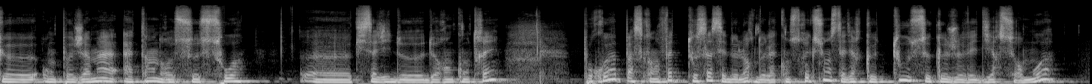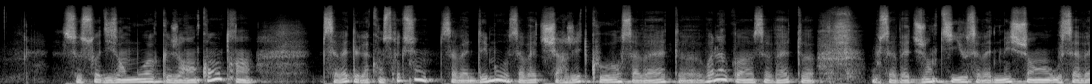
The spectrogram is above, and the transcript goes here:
qu'on ne peut jamais atteindre ce soi euh, qu'il s'agit de, de, rencontrer. Pourquoi? Parce qu'en fait, tout ça, c'est de l'ordre de la construction. C'est-à-dire que tout ce que je vais dire sur moi, ce soi-disant moi que je rencontre, ça va être de la construction, ça va être des mots, ça va être chargé de cours, ça va être euh, voilà quoi, ça va être euh, ou ça va être gentil ou ça va être méchant ou ça va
